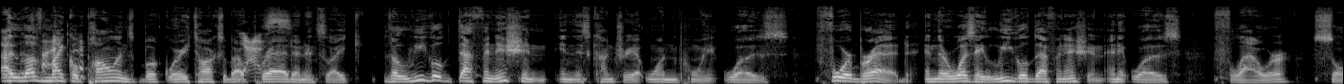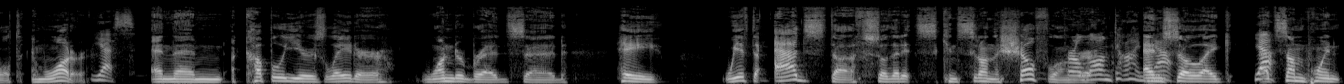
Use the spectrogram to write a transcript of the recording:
I love Michael Pollan's book where he talks about Yes. bread, and it's like the legal definition in this country at one point was for bread, and there was a legal definition, and it was flour, salt, and water. yes, And then a couple of years later, Wonder Bread said, "Hey, we have to add stuff so that it can sit on the shelf longer for a long time, And yeah. so, like Yeah. at some point,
